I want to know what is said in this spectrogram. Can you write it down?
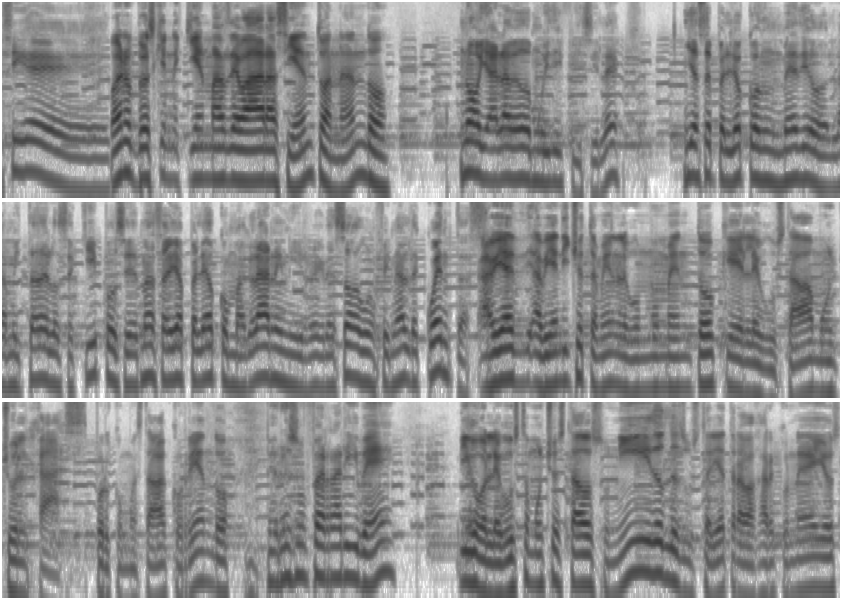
sigue Bueno, pero es que ¿quién más le va a dar asiento a Nando? No, ya la veo muy difícil, ¿eh? Ya se peleó con medio la mitad de los equipos y además había peleado con McLaren y regresó a un final de cuentas. Había, habían dicho también en algún momento que le gustaba mucho el Haas por cómo estaba corriendo, pero es un Ferrari B. Digo, le gusta mucho Estados Unidos, les gustaría trabajar con ellos.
